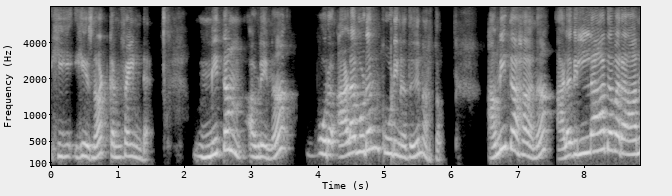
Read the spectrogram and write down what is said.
ஹி இஸ் நாட் கன்ஃபைன்டு மிதம் அப்படின்னா ஒரு அளவுடன் கூடினதுன்னு அர்த்தம். அமிதகான அளவில்லாதவரான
